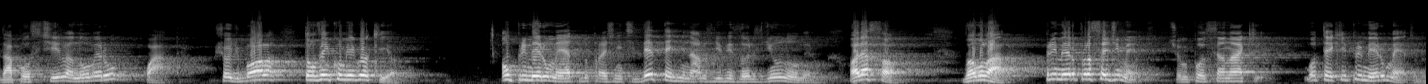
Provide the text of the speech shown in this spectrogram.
Da apostila número 4. Show de bola? Então vem comigo aqui, ó. O primeiro método para a gente determinar os divisores de um número. Olha só, vamos lá. Primeiro procedimento. Deixa eu me posicionar aqui. Botei aqui primeiro método.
